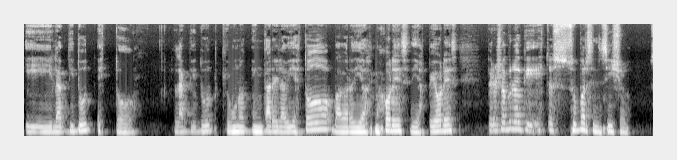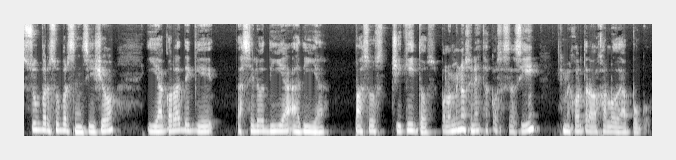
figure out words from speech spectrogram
y la actitud es todo. La actitud que uno encare la vida es todo, va a haber días mejores, días peores, pero yo creo que esto es súper sencillo, súper, súper sencillo y acordate que hacelo día a día pasos chiquitos, por lo menos en estas cosas así, es mejor trabajarlo de a poco.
